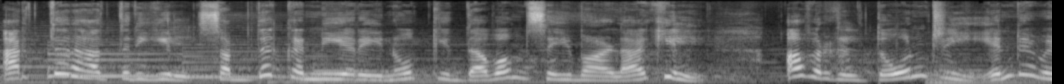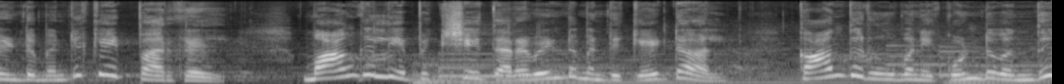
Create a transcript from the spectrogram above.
அர்த்தராத்திரியில் சப்த கன்னியரை நோக்கி தவம் செய்வாளாகில் அவர்கள் தோன்றி என்ன வேண்டும் என்று கேட்பார்கள். மாங்கல்ய பிக்ஷை தர வேண்டும் என்று கேட்டால் காந்தரூபனை கொண்டு வந்து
